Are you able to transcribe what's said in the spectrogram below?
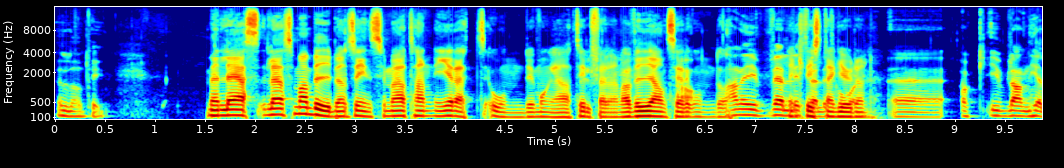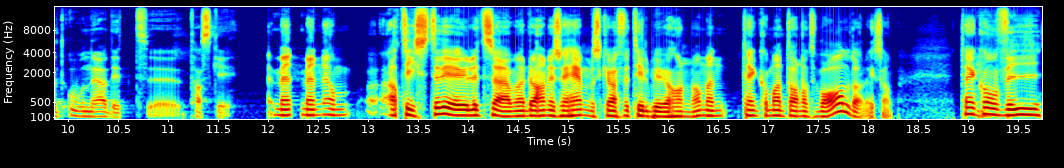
eller någonting. Men läs, läser man Bibeln så inser man att han är rätt ond i många tillfällen, vad vi anser Ja, ond. Han är väldigt, kristna väldigt guden. hård. Eh, och ibland helt onödigt eh, taskig. men, men om artister är ju lite så här, men då han är så hemsk, varför tillber vi honom? Men tänk om man inte har något val då liksom? Tänk om vi,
